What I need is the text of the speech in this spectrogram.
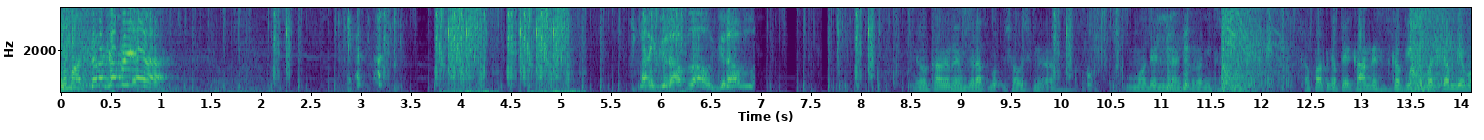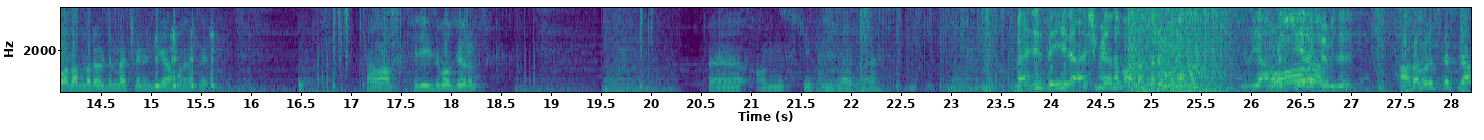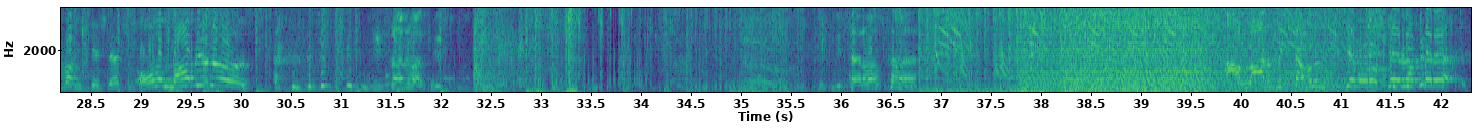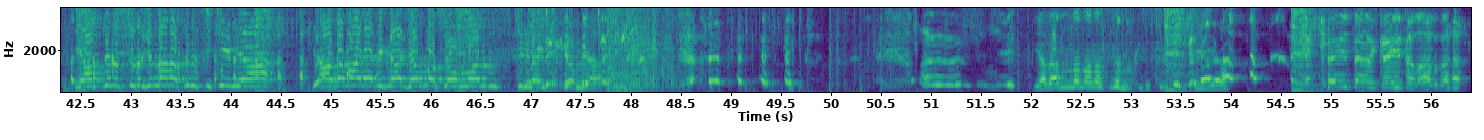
Oğlum açsana kapıyı. Lan grabla al grabla. Yok kanka benim grab çalışmıyor. Modelinden kronik. Kapat kapıyı. Kanka siz kapıyı kapatacağım diye bu adamları öldürmezseniz iyi ama koyayım. Tamam. Freeze'i bozuyorum. Ee, anlı sikeyim freeze nerede ha? Bence zehiri açmayalım adamları vuralım. Biz yanlış şey Oğlum. açabiliriz. Adamın üstünde silah varmış gençler. Oğlum ne yapıyorsunuz? Disar var dis. Disar bassana. Allah'ınızı kitabını sikeyim orospu evlatları. Yaptığınız sunucunun anasını sikeyim ya. Ya adam hala bir kadar can basıyor Allah'ınızı sikeyim ben çıkıyorum ya. Ananı sikeyim. Ya ben bundan anasını başını sikeyim ya. Kayıt al kayıt al Arda.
